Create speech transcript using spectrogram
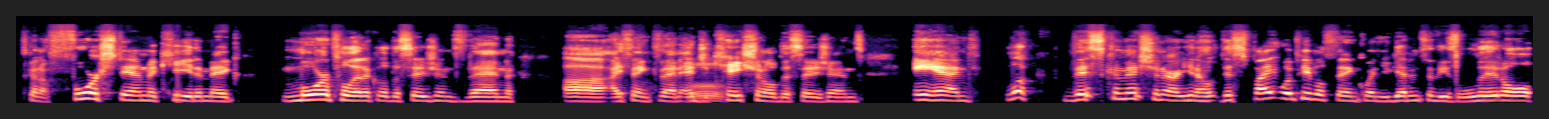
It's going to force Dan McKee to make more political decisions than uh, I think than educational decisions. And look, this commissioner, you know, despite what people think when you get into these little,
